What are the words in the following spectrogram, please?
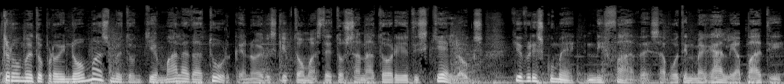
Τρώμε το πρωινό μας με τον Κεμάλα Τούρκ ενώ επισκεπτόμαστε το σανατόριο της Kellogg's και βρίσκουμε νυφάδες από την μεγάλη απάτη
